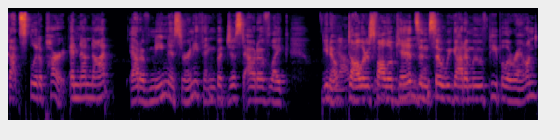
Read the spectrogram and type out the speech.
got split apart and not out of meanness or anything but just out of like you know, Reality, dollars yeah. follow kids. And so we got to move people around.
